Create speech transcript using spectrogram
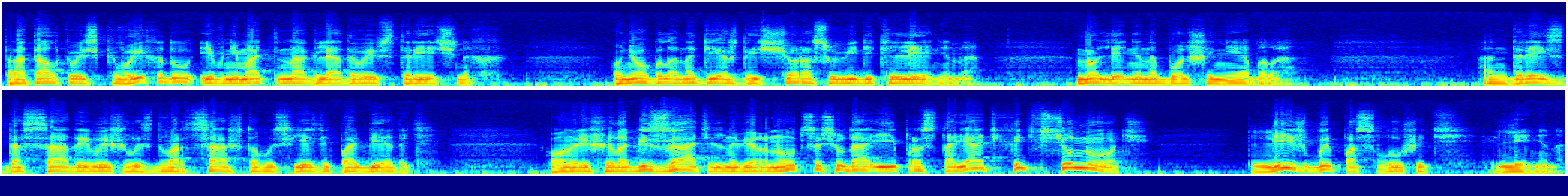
проталкиваясь к выходу и внимательно оглядывая встречных. У него была надежда еще раз увидеть Ленина, но Ленина больше не было. Андрей с досадой вышел из дворца, чтобы съездить пообедать. Он решил обязательно вернуться сюда и простоять хоть всю ночь, лишь бы послушать Ленина.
